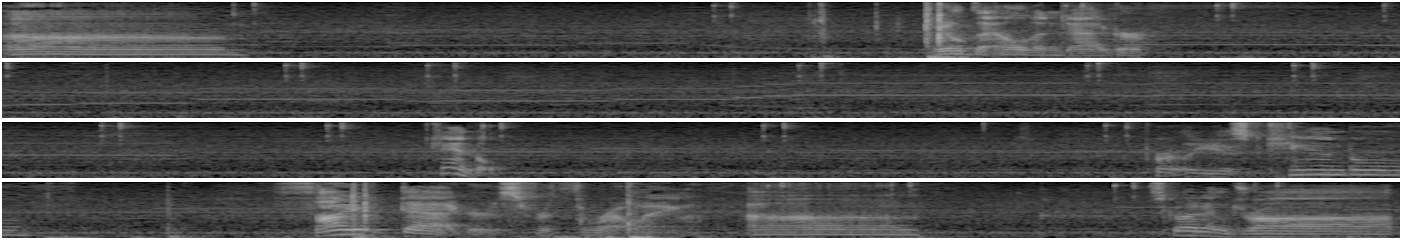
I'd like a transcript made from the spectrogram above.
Um. Wield the Elven Dagger. Candle. Partly used candle. Five daggers for throwing. Um, let's go ahead and drop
